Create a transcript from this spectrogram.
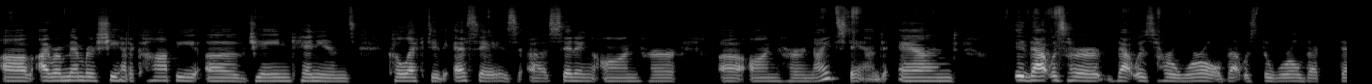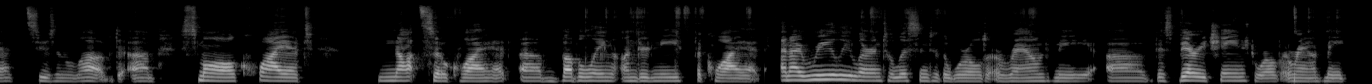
um, I remember she had a copy of Jane Kenyon's collected essays uh, sitting on her uh, on her nightstand, and that was her that was her world that was the world that that susan loved um, small quiet not so quiet uh, bubbling underneath the quiet and i really learned to listen to the world around me uh, this very changed world around me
